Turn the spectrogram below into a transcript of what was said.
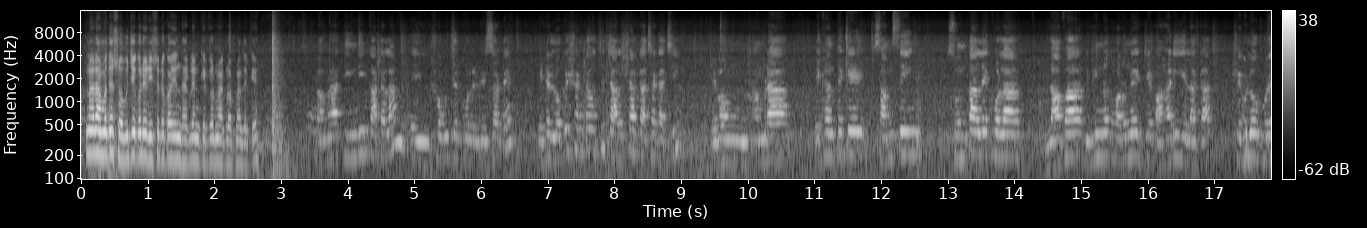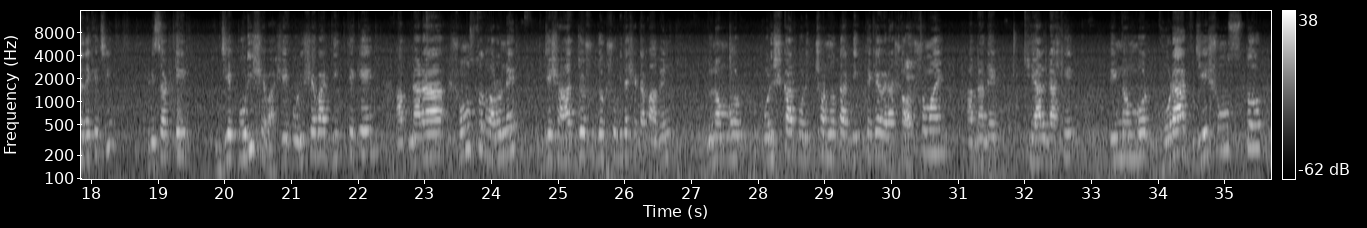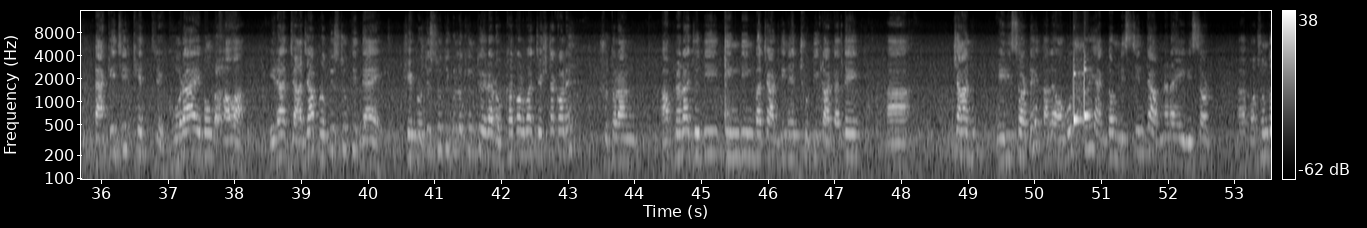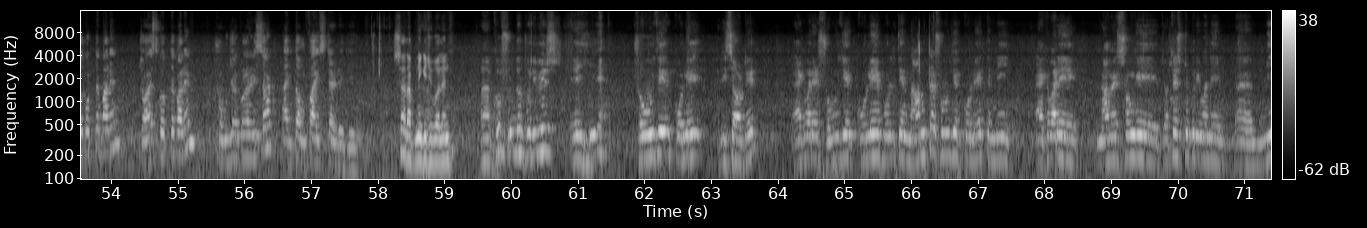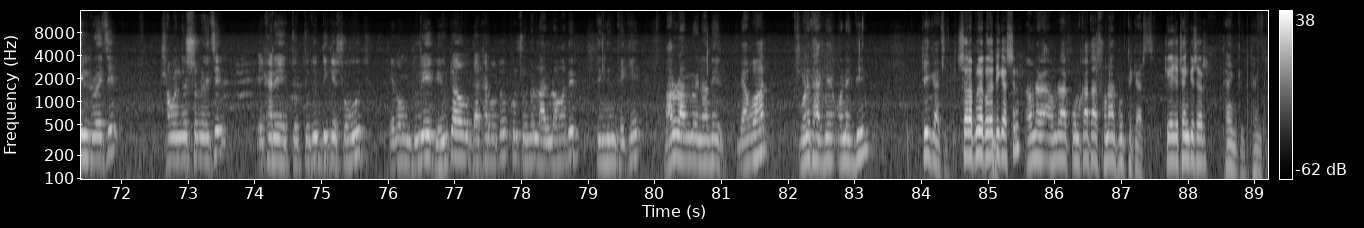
আপনারা আমাদের সবুজে কোলে রিসোর্টে কদিন থাকলেন? কীরকম লাগল আপনাদেরকে? আমরা তিন দিন কাটালাম এই সবুজের কোলের রিসর্টে। এটার লোকেশনটা হচ্ছে চালসার কাছাকাছি এবং আমরা এখান থেকে সামসিং, সুনতালে খোলা, লাভা, বিভিন্ন ধরনের যে পাহাড়ি এলাকা, সেগুলো ঘুরে দেখেছি। রিসর্টটির যে পরিষেবা, সেই পরিষেবার দিক থেকে আপনারা সমস্ত ধরনের যে সাহায্য সুযোগ সুবিধা সেটা পাবেন। দু নম্বর পরিষ্কার পরিচ্ছন্নতার দিক থেকেও এরা সবসময় আপনাদের খেয়াল রাখে। তিন নম্বর, ঘোড়ার যে সমস্ত প্যাকেজের ক্ষেত্রে ঘোড়া এবং খাওয়া, এরা যা যা প্রতিশ্রুতি দেয়, সেই প্রতিশ্রুতিগুলো কিন্তু এরা রক্ষা করবার চেষ্টা করে। সুতরাং আপনারা যদি তিন দিন বা চার দিনের ছুটি কাটাতে চান এই রিসর্টে, তাহলে অবশ্যই একদম নিশ্চিন্তে আপনারা এই রিসর্ট পছন্দ করতে পারেন চয়েস করতে পারেন। সবুজের কোলা রিসর্ট একদম ফাইভ স্টার রিভিউ স্যার আপনি কিছু বলেন। হ্যাঁ, খুব সুন্দর পরিবেশ এই সবুজের কোলে রিসর্টের একবারে সবুজের কোলে বলতে নামটা সবুজের কোলে তেমনি একবারে নামের সঙ্গে যথেষ্ট পরিমাণে মিল রয়েছে সামঞ্জস্য রয়েছে। এখানে চতুর্দিকে সবুজ এবং দূরে ভিউটাও দেখার মতো। খুব সুন্দর লাগল আমাদের তিন দিন থেকে। ভালো লাগল এনাদের ব্যবহার। মনে থাকবে অনেক দিন ঠিক আছে। স্যার আপনার কোথা থেকে আসছেন? আমরা আমরা কলকাতা সোনারপুর থেকে আসছি। ঠিক আছে thank you sir thank you thank you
